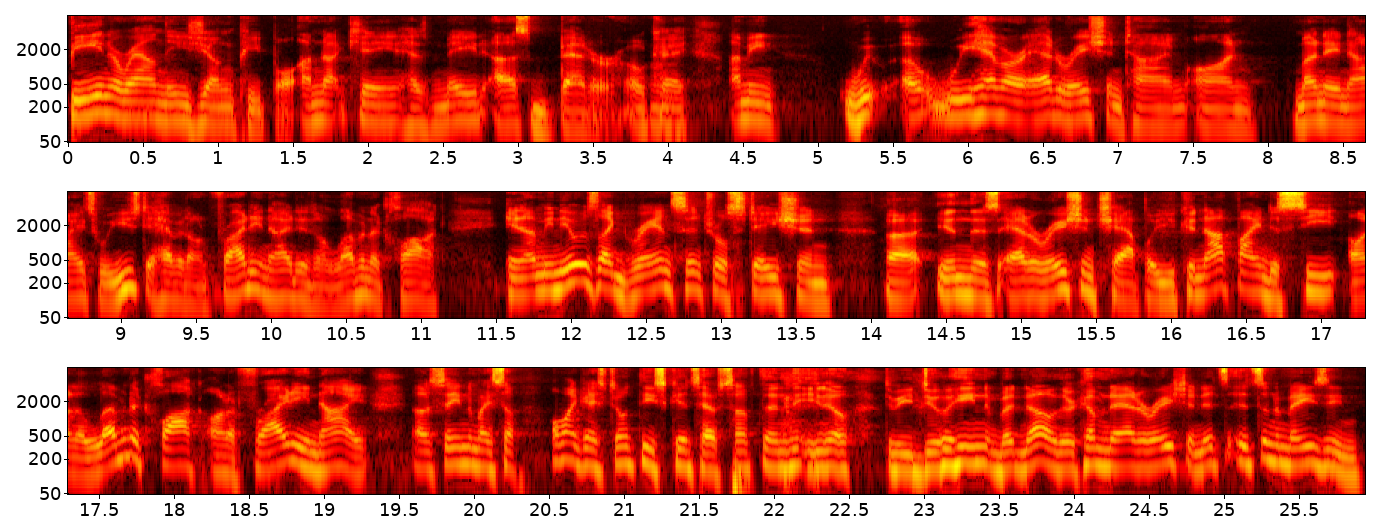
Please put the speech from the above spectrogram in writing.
being around these young people, I'm not kidding, has made us better. Okay. Mm. I mean, we, uh, we have our adoration time on Monday nights. We used to have it on Friday night at 11 o'clock. And I mean, it was like Grand Central Station uh, in this adoration chapel. You could not find a seat on 11 o'clock on a Friday night. I was saying to myself, "Oh my gosh, don't these kids have something you know to be doing?" But no, they're coming to adoration. It's it's an amazing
